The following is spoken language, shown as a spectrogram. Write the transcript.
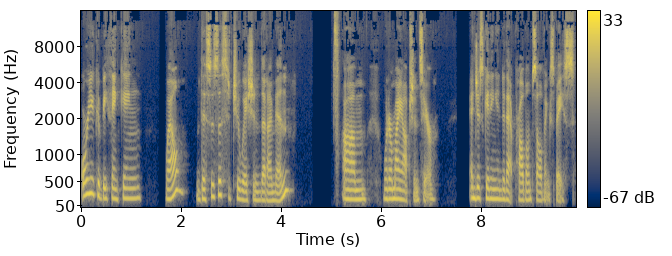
Or you could be thinking, well, this is a situation that I'm in. Um, what are my options here? and just getting into that problem solving space.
